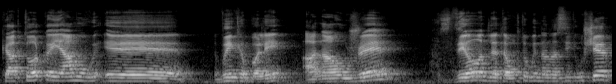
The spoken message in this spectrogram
Как только яму э, выкопали, она уже сделана для того, чтобы наносить ущерб.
